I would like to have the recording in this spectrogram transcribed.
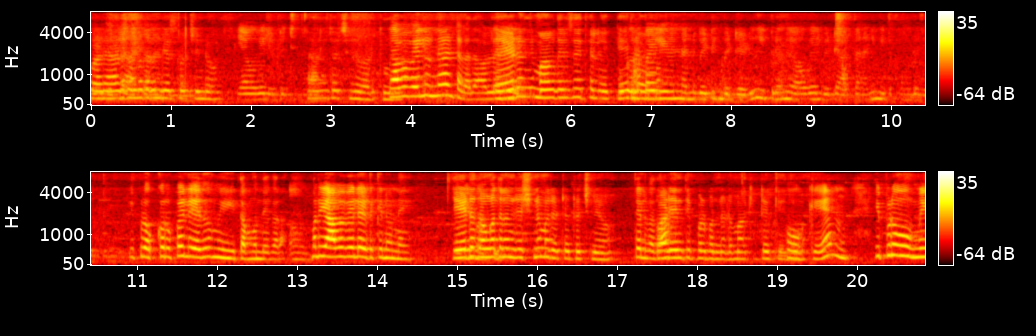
వాడు ఆడ దొంగతనం చేసుకొచ్చిండు? ఇంటి వచ్చింది వాడికి యాభై వేలు ఉన్నాయంట కదా వాళ్ళు ఏడుంది మాకు తెలిసి అయితే లేదని నన్ను బెట్టింగ్ పెట్టాడు ఇప్పుడేమో యాభై వేలు పెట్టి ఆడతానని మీతో ఫోన్లో చెప్పింది ఇప్పుడు ఒక్క రూపాయి లేదు మీ తమ్ముని దగ్గర. మరి యాభై వేలు ఎటుకని ఉన్నాయి? ఏడు దొంగతనం చేసినా మరి ఎట్ట వచ్చినాయో? తెలియదు వాడు ఏం తిప్పలు పడినాడు మాకు ఇట్టకి ఓకే. ఇప్పుడు మీ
